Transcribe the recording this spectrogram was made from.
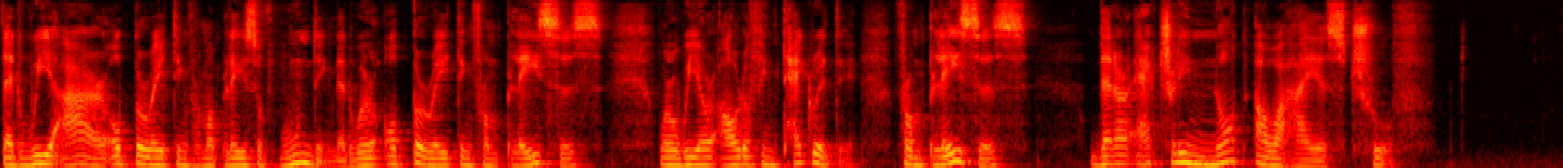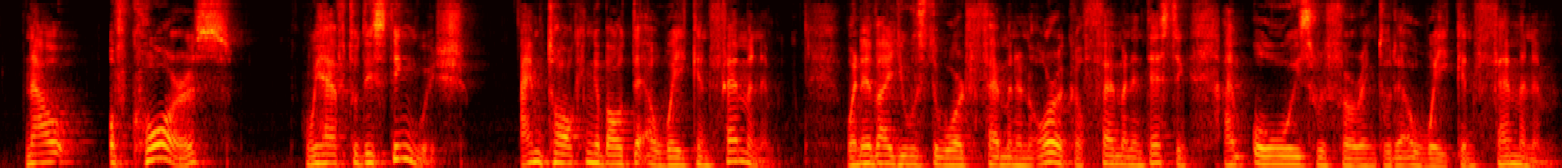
that we are operating from a place of wounding, that we're operating from places where we are out of integrity, from places that are actually not our highest truth. Now, of course, we have to distinguish. I'm talking about the awakened feminine. Whenever I use the word feminine oracle, feminine testing, I'm always referring to the awakened feminine.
